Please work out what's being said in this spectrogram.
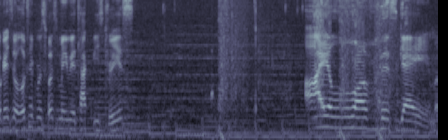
Okay, so it looks like we're supposed to maybe attack these trees. I love this game.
